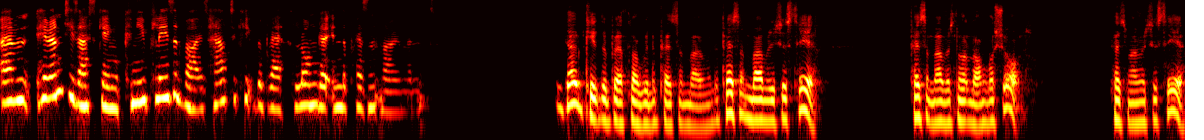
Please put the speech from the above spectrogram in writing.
Um, Hiranti's asking, can you please advise how to keep the breath longer in the present moment? You don't keep the breath longer in the present moment. The present moment is just here. The present moment is not long or short. The present moment is just here.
